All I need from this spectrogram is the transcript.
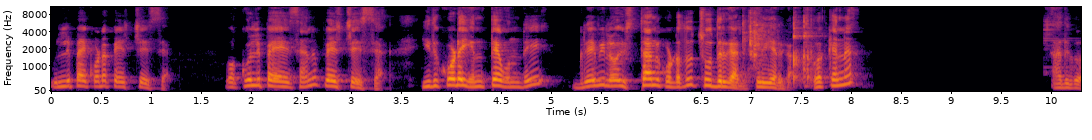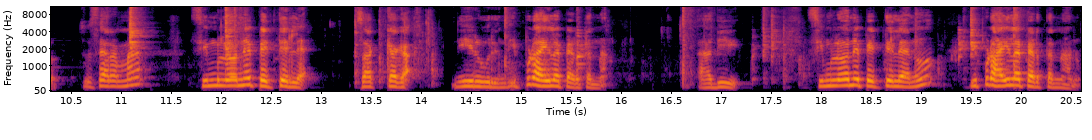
ఉల్లిపాయ కూడా పేస్ట్ చేసా. ఒక ఉల్లిపాయ వేసాను పేస్ట్ చేసా. ఇది కూడా ఇంతే ఉంది. గ్రేవీలో ఇష్టానికి ఉండదు చూదురు కానీ క్లియర్గా. ఓకేనా? అదిగో చూసారమ్మా? సిమ్లోనే పెట్టెళ్ళా. చక్కగా. నీరు ఊరింది. ఇప్పుడు హైలో పెడుతున్నా. అది సిమ్లోనే పెట్టేలాను. ఇప్పుడు హైలో పెడుతున్నాను.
